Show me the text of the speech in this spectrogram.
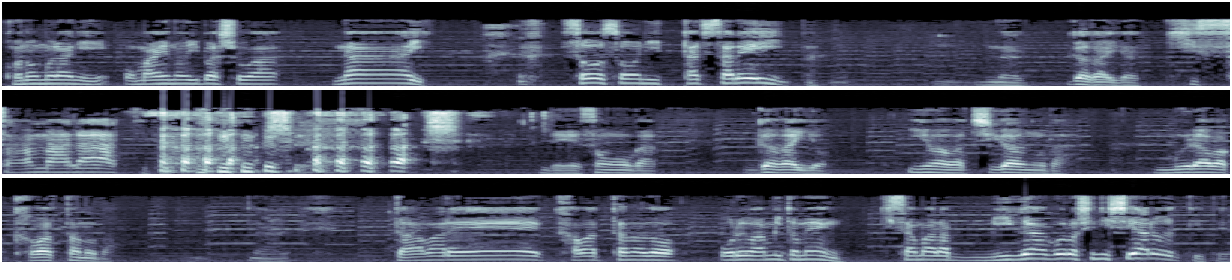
この村にお前の居場所はない。早々に立ち去れい。な、ガガイが、貴様らって言って。で、孫王が、ガガイよ、今は違うのだ。村は変わったのだ。な黙れ変わったなど、俺は認めん。貴様ら身が殺しにしてやるって言って。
